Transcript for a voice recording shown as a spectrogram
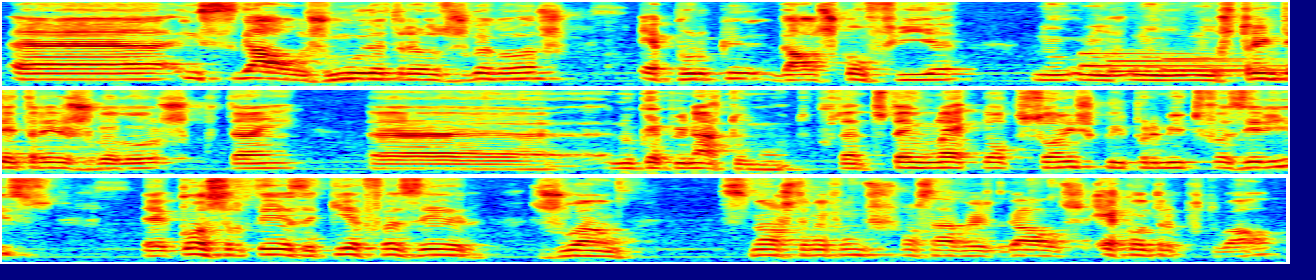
Uh, e se Gales muda 13 jogadores, é porque Gales confia no, no, nos 33 jogadores que tem uh, no Campeonato do Mundo. Portanto, tem um leque de opções que lhe permite fazer isso. Uh, com certeza que a fazer, João, se nós também fomos responsáveis de Gales, é contra Portugal.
